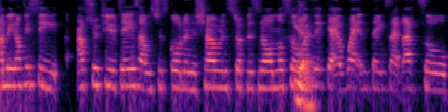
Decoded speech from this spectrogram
I mean, obviously, after a few days, I was just going in the shower and stuff as normal. So yeah. I did get wet and things like that. So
